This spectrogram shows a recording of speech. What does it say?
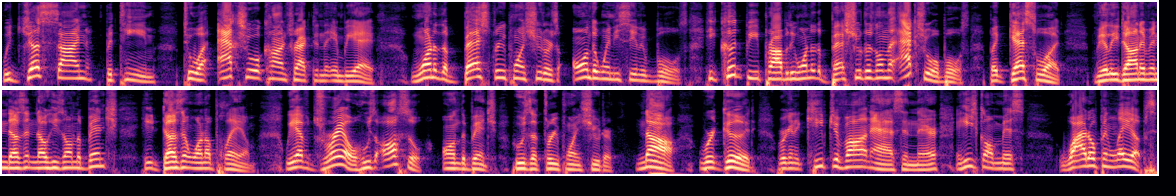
We just signed Bitim to an actual contract in the NBA one of the best three point shooters on the Windy City Bulls. He could be probably one of the best shooters on the actual Bulls. But guess what? Billy Donovan doesn't know he's on the bench. He doesn't want to play him. We have Drell, who's also on the bench, who's a three point shooter. Nah, we're good. We're going to keep Jevon Ass in there, and he's going to miss wide open layups.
